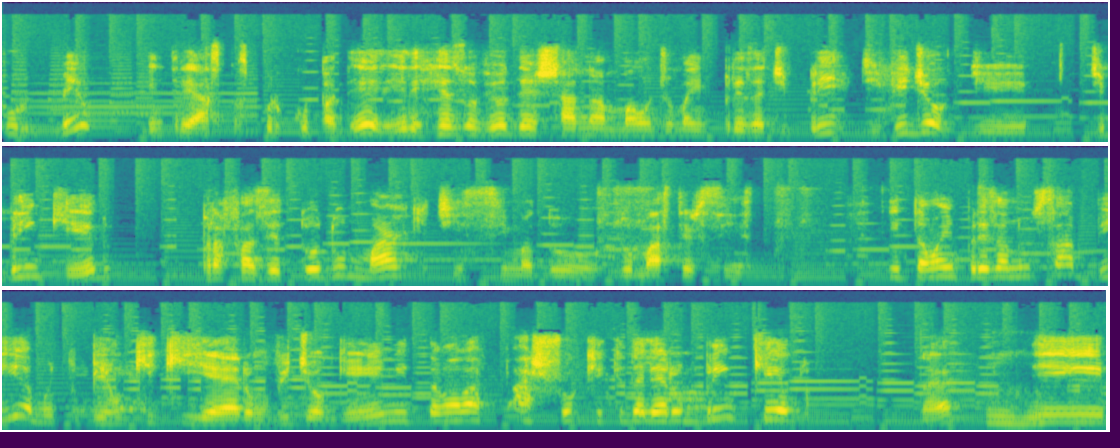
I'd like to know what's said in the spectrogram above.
por meio, entre aspas, por culpa dele, ele resolveu deixar na mão de uma empresa de, de vídeo de, de brinquedo para fazer todo o marketing em cima do, do Master System. Então a empresa não sabia muito bem o que, que era um videogame, então ela achou que aquilo ali era um brinquedo. Né? Uhum. E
